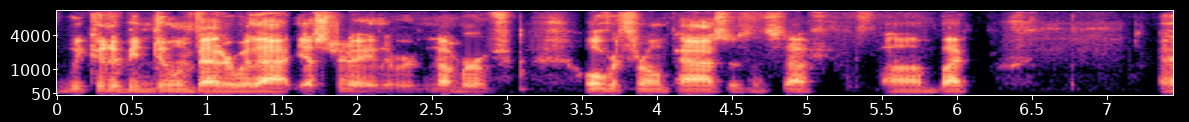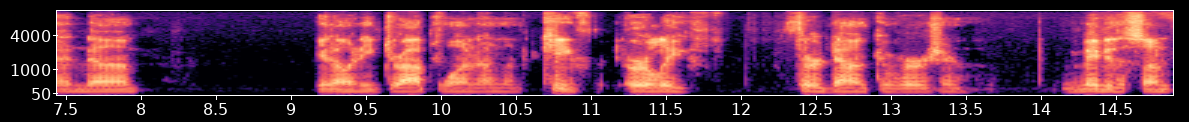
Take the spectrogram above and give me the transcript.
we could have been doing better with that. Yesterday, there were a number of overthrown passes and stuff. Um, but, and, um, you know, and he dropped one on the key early third down conversion. Maybe the sun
